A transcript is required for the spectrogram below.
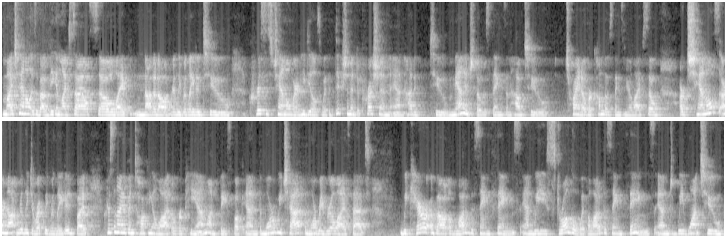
My channel is about vegan lifestyle, so like not at all really related to Chris's channel where he deals with addiction and depression and how to, to manage those things and how to try and overcome those things in your life. So our channels are not really directly related, but Chris and I have been talking a lot over PM on Facebook, and the more we chat, the more we realize that we care about a lot of the same things and we struggle with a lot of the same things and we want to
